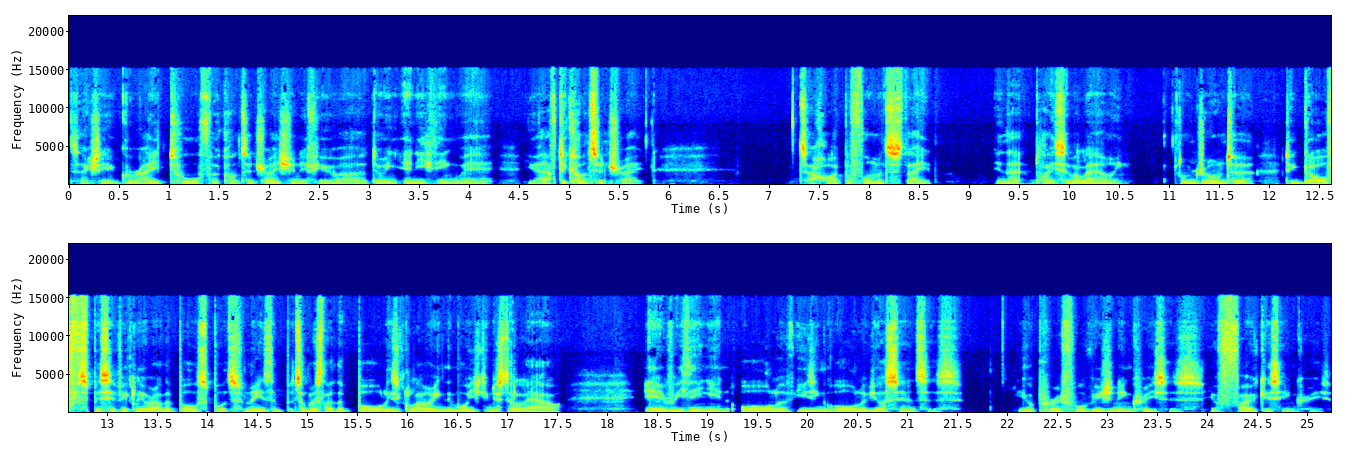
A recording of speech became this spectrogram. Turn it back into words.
It's actually a great tool for concentration if you are doing anything where you have to concentrate. It's a high performance state in that place of allowing. I'm drawn to, to golf specifically or other ball sports. For me, it's, almost like the ball is glowing the more you can just allow everything in, all of using all of your senses. Your peripheral vision increases, your focus increases.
